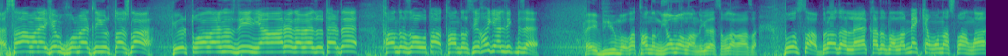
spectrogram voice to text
Assalamu alaykum hurmatli yurtdoshlar. Yurtdualarınız deyin, yanarı gavaz öterde tandır zavuta, tandır siha geldik bize. Hey büyüğün baka tandırın yamanlarını görerse o da kalsa. Dostlar, braderler, kadırlarla, Mekkam onlaşmanla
